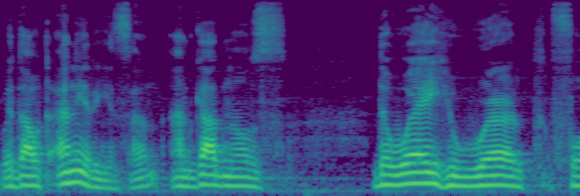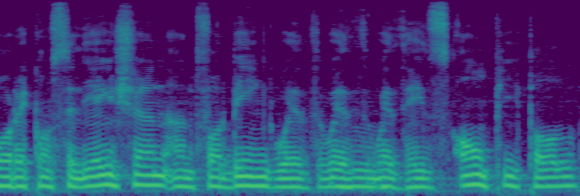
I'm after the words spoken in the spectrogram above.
without any reason, and God knows the way he worked for reconciliation and for being with, with, with his own people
